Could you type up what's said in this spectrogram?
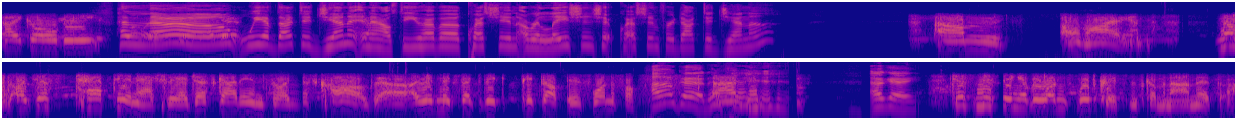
Hi, Colby. Hello. We have Dr. Jenna in the house. Do you have a question, a relationship question for Dr. Jenna? Um, oh my. No, I just tapped in actually. I just got in, so I just called. Uh, I didn't expect to be picked up. It's wonderful. Oh, good. Uh, okay. Uh, okay. Just missing everyone with Christmas coming on, that's all.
